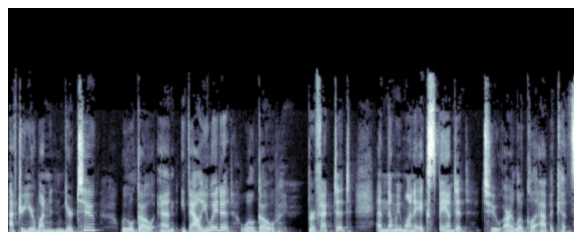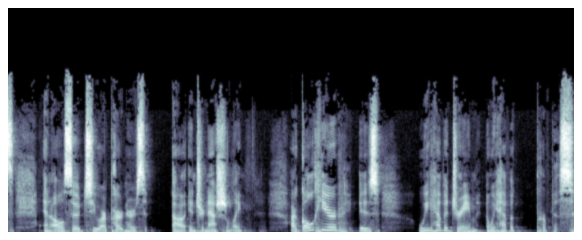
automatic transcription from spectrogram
After year one and year two, we will go and evaluate it, we'll go perfect it, and then we want to expand it to our local advocates and also to our partners uh, internationally. Our goal here is we have a dream and we have a purpose.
